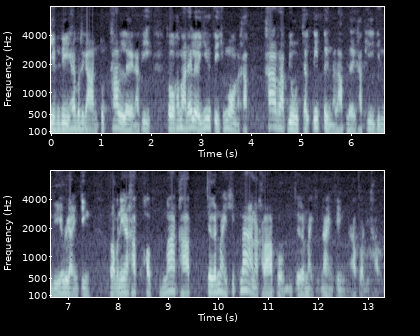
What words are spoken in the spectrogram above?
ยินดีให้บริการทุกท่านเลยนะพี่โทรเข้ามาได้เลย 24 ชั่วโมงนะครับถ้ารับอยู่จะรีบตื่นมารับเลยครับพี่ยินดีให้บริการจริงๆสำหรับวันนี้นะครับ ขอบคุณมากครับ เจอกันใหม่คลิปหน้านะครับ ผมเจอกันใหม่คลิปหน้าจริงๆนะครับสวัสดีครับ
